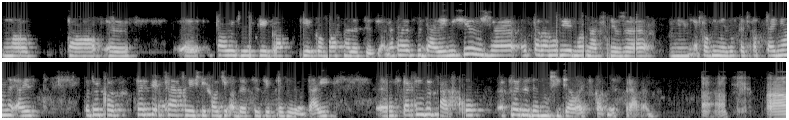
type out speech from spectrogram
no to, y, y, to już jest jego, jego własna decyzja. Natomiast wydaje mi się, że ustawa mówi jednoznacznie, że mm, powinien zostać odtajniony, a jest to tylko kwestia czasu, jeśli chodzi o decyzję prezydenta. I y, w takim wypadku prezydent musi działać zgodnie z prawem. Aha. A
